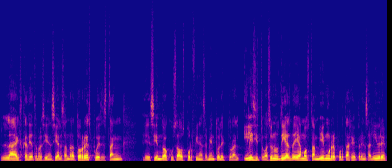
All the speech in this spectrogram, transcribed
la ex candidata presidencial Sandra Torres, pues están eh, siendo acusados por financiamiento electoral ilícito. Hace unos días veíamos también un reportaje de prensa libre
